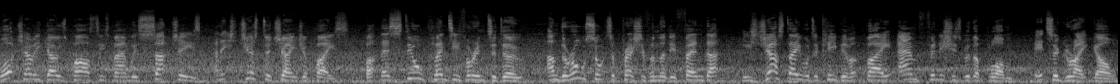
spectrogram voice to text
Watch how he goes past his man with such ease, and it's just a change of pace. But there's still plenty for him to do. Under all sorts of pressure from the defender, he's just able to keep him at bay and finishes with aplomb. It's a great goal.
